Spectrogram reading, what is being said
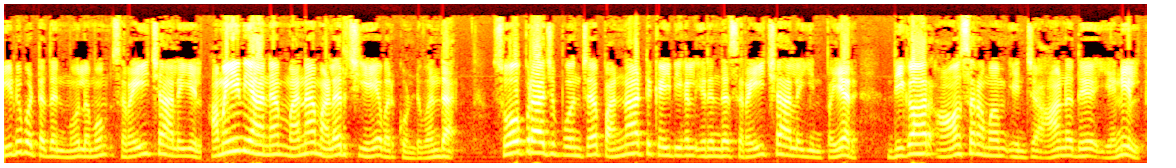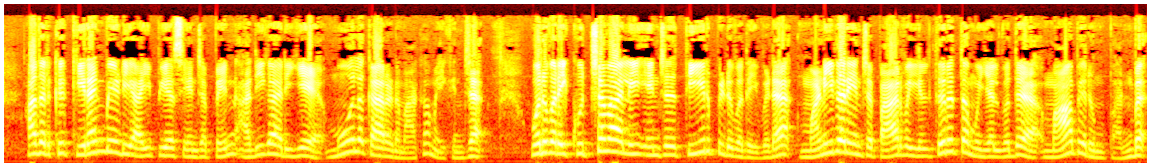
ஈடுபட்டதன் மூலமும் சிறைச்சாலையில் அமைதியான மன மலர்ச்சியை அவர் கொண்டு வந்தார். சோப்ராஜ் போன்ற பன்னாட்டு கைதிகள் இருந்த சிறைச்சாலையின் பெயர் திகார் ஆசிரமம் என்று ஆனது எனில் அதற்கு கிரண்பேடி ஐபிஎஸ் என்ற பெண் அதிகாரியே மூல காரணமாக அமைகின்றார் ஒருவரை குற்றவாளி என்று தீர்ப்பிடுவதை விட மனிதர் என்ற பார்வையில் திருத்த முயல்வது மாபெரும் பண்பு.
